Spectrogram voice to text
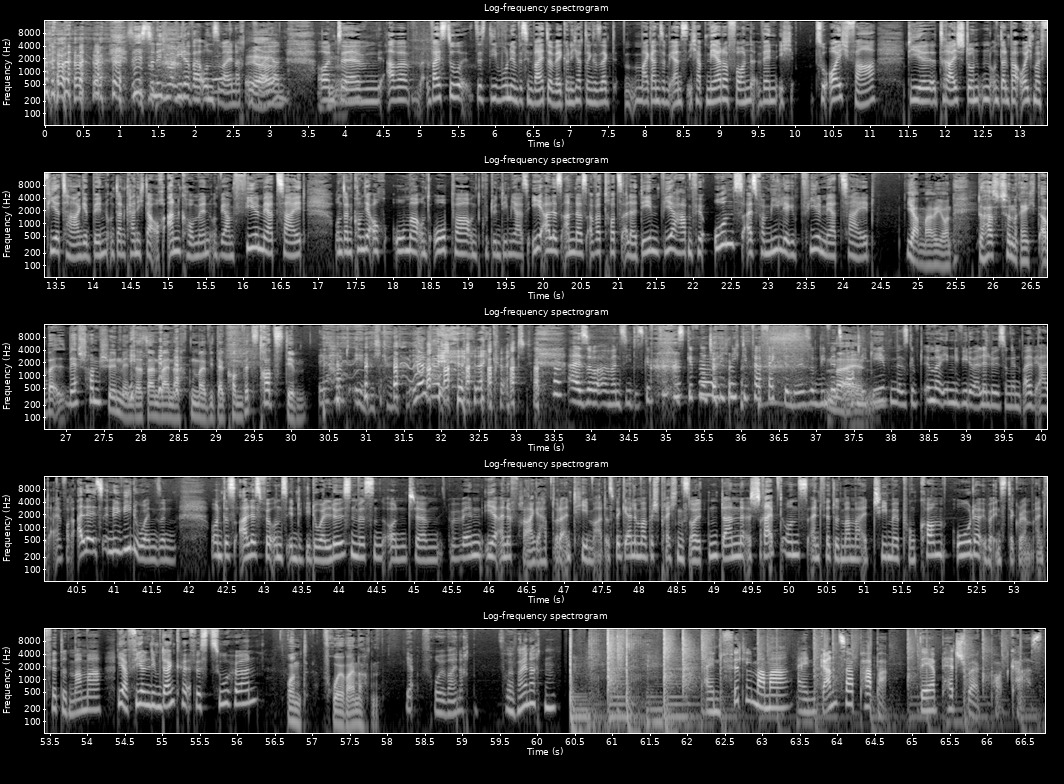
siehst du nicht mal wieder bei uns Weihnachten ja. feiern. Und ähm, aber weißt du, das, die wohnen ja ein bisschen weiter weg und ich habe dann gesagt, mal ganz im Ernst, ich habe mehr davon, wenn ich zu euch fahre, die drei Stunden und dann bei euch mal vier Tage bin und dann kann ich da auch ankommen und wir haben viel mehr Zeit und dann kommt ja auch Oma und Opa und gut, in dem Jahr ist eh alles anders, aber trotz alledem, wir haben für uns als Familie viel mehr Zeit. Ja, Marion, du hast schon recht, aber es wäre schon schön, wenn das an Weihnachten mal wieder kommen wird. Trotzdem. Ihr habt Ewigkeiten. Nein, Gott. Also äh, man sieht, es gibt, es gibt natürlich nicht die perfekte Lösung, die wird es auch nie geben. Es gibt immer individuelle Lösungen, weil wir halt einfach alles Individuen sind und das alles für uns individuell lösen müssen. Und ähm, wenn ihr eine Frage habt oder ein Thema, das wir gerne mal besprechen sollten, dann schreibt uns ein Viertelmama@gmail.com oder über Instagram ein Viertelmama. Ja, vielen vielen lieben Dank fürs Zuhören. Und frohe Weihnachten. Ja, frohe Weihnachten. Frohe Weihnachten. Ein Viertel Mama, ein ganzer Papa. Der Patchwork Podcast.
